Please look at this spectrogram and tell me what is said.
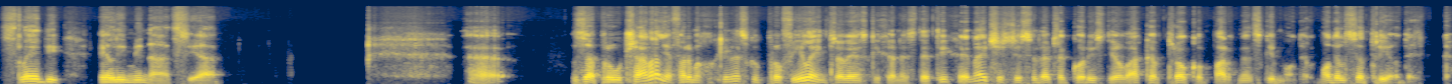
sledi eliminacija. Za proučavanje farmakokineskog profila intravenskih anestetika najčešće se dakle koristi ovakav trokompartmentski model, model sa tri odeljka.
